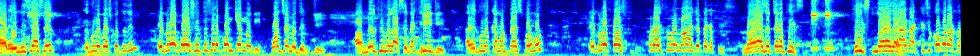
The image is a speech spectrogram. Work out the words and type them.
আর এই নিচে আছে এগুলো বয়স এগুলো বয়স হতেছিল পঞ্চান্ন দিন। পঞ্চান্ন দিন। জি। আর মেল ফিমেল আছে নাকি? জি জি। আর এগুলো কেমন প্রাইস পড়ব? এগুলো প্রাইস প্রাইস পড়বে নয় হাজার টাকা পিস নয় হাজার টাকা ফিক্স ফিক্স নয় হাজার? না না কিছু কম রাখুন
